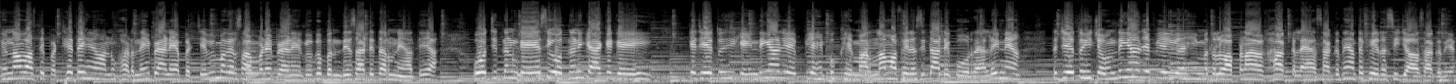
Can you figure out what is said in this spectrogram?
ਇਹਨਾਂ ਵਾਸਤੇ ਪੱਠੇ ਤੇ ਸਾਨੂੰ ਖੜਨੇ ਹੀ ਪੈਣੇ ਆ, ਬੱਚੇ ਵੀ ਮਗਰ ਸਾਹਮਣੇ ਪੈਣੇ ਆ, ਕਿਉਂਕਿ ਬੰਦੇ ਸਾਡੇ ਧਰਨਿਆਂ ਤੇ ਆ। ਉਹ ਜਿੱਦਣ ਗਏ ਸੀ, ਉਦੋਂ ਹੀ ਕਹਿ ਕੇ ਗਏ ਸੀ ਕਿ ਜੇ ਤੁਸੀਂ ਕਹਿੰਦੀਆਂ ਜੇ ਵੀ ਅਸੀਂ ਭੁੱਖੇ ਮਰਨਾ ਵਾ, ਫਿਰ ਅਸੀਂ ਤੁਹਾਡੇ ਕੋਲ ਰਹਿ ਲੈਨੇ ਆ। ਤੇ ਜੇ ਤੁਸੀਂ ਚਾਹੁੰਦੀਆਂ ਜੇ ਵੀ ਅਸੀਂ ਮਤਲਬ ਆਪਣਾ ਹੱਕ ਲੈ ਸਕਦੇ ਆ, ਤੇ ਫਿਰ ਅਸੀਂ ਜਾ ਸਕਦੇ ਆ।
